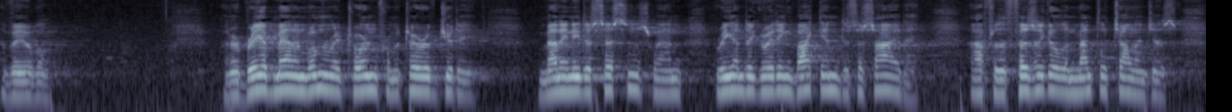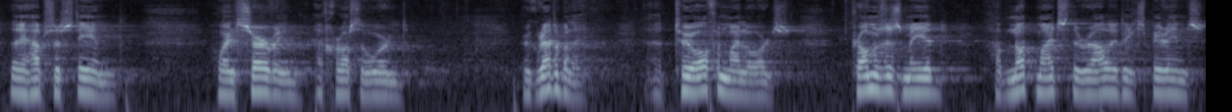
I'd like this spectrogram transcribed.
available. When our brave men and women return from a tour of duty, many need assistance when reintegrating back into society after the physical and mental challenges they have sustained while serving across the world. Regrettably, uh, too often, my lords, promises made have not matched the reality experienced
